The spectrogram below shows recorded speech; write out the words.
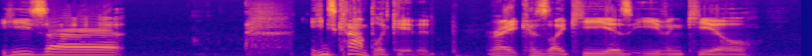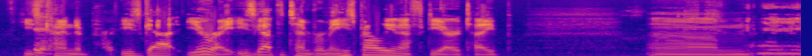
he's uh he's complicated, right? Because like he is even keel. He's Yeah. kind of he's got. You're right. He's got the temperament. He's probably an FDR type. Um, Eh,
